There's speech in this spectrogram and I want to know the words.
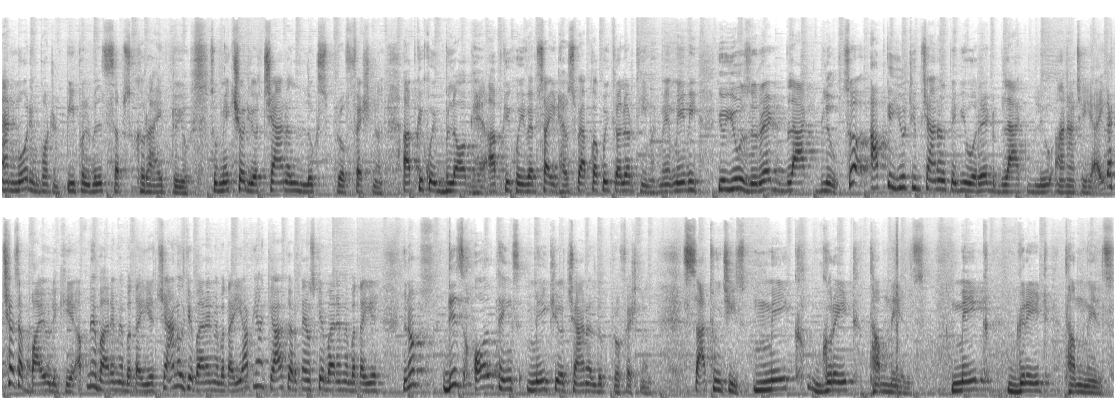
and more important people will subscribe to you so make sure your channel looks professional आपकी कोई ब्लॉग है, आपकी कोई वेबसाइट है, उस पर आपका कोई कलर थीम है maybe you use red black blue so आपके यूट्यूब चैनल पे भी वो रेड ब्लैक ब्लू आना चाहिए। एक अच्छा सा बायो लिखिए, अपने बारे में बताइए चैनल के बारे में बताइए, आप यहाँ क्या करते हैं उसके बारे में बताइए। You know this all things make your channel look professional सातवीं चीज़ make great thumbnails make great thumbnails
